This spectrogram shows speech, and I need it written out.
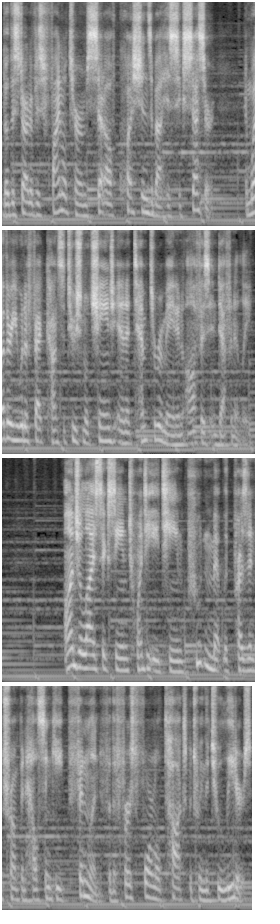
though the start of his final term set off questions about his successor and whether he would effect constitutional change in an attempt to remain in office indefinitely. On July 16, 2018, Putin met with President Trump in Helsinki, Finland, for the first formal talks between the two leaders.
